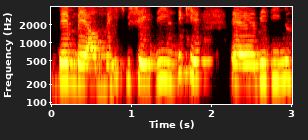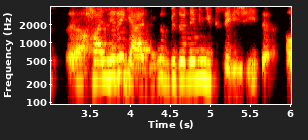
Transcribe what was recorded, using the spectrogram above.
bembeyaz ve hiçbir şey değildi ki e, dediğimiz e, hallere geldiğimiz bir dönemin yükselişiydi. O,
